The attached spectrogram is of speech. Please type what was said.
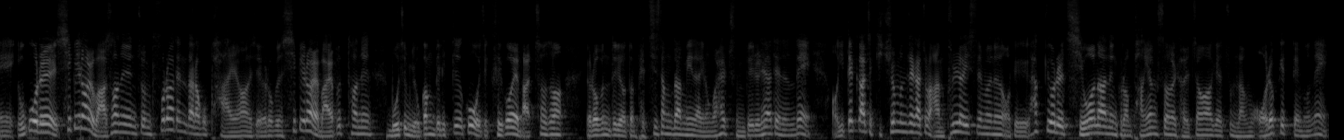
예, 요거를 11월 와서는 좀 풀어야 된다라고 봐요. 이제 여러분 11월 말부터는 모집 요강들이 뜨고 이제 그거에 맞춰서 여러분들이 어떤 배치 상담이나 이런 걸 할 준비를 해야 되는데 어, 이때까지 기출 문제가 좀 안 풀려 있으면은 어디 학교를 지원하는 그런 방향성을 결정하기가 좀 너무 어렵기 때문에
